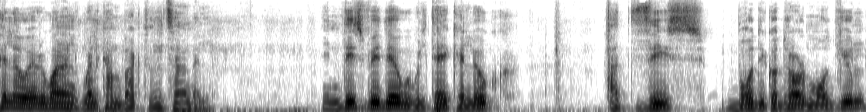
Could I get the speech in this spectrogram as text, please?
Hello everyone and welcome back to the channel. In this video we will take a look at this body control module.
